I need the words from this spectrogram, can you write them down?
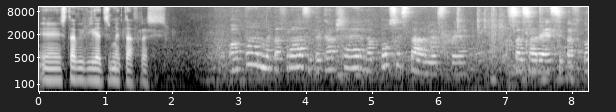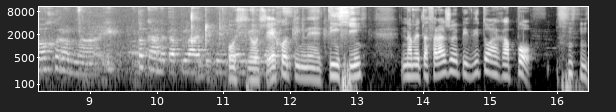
ε, στα βιβλία της μετάφρασης. Όταν μεταφράζετε κάποια έργα, πώς αισθάνεστε; σας αρέσει ταυτόχρονα ή το κάνετε απλά επειδή... Όχι, όχι. Έχω την ε, τύχη να μεταφράζω επειδή το αγαπώ.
